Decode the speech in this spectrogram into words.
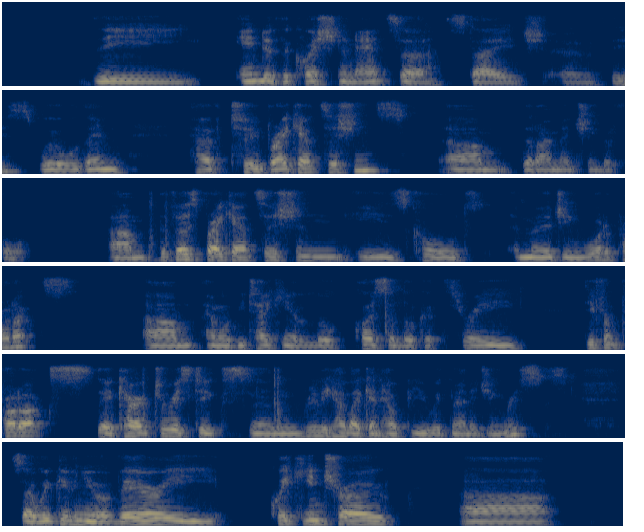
the end of the question and answer stage of this, we'll then have two breakout sessions um, that I mentioned before. Um, the first breakout session is called Emerging Water Products, um, and we'll be taking a look, closer look at three different products, their characteristics, and really how they can help you with managing risks. So we've given you a very quick intro uh,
